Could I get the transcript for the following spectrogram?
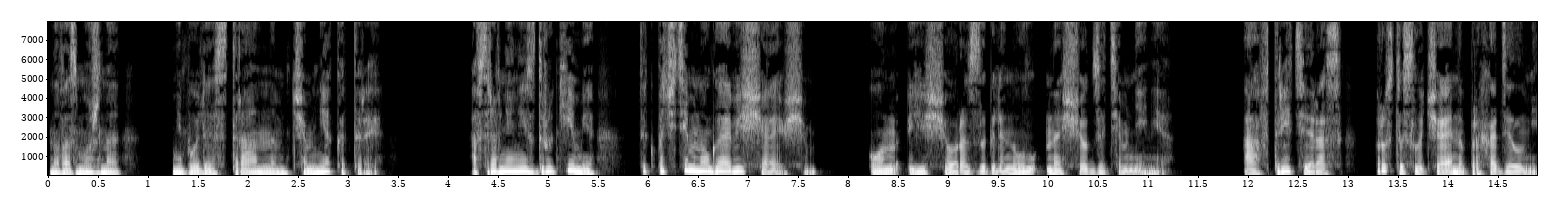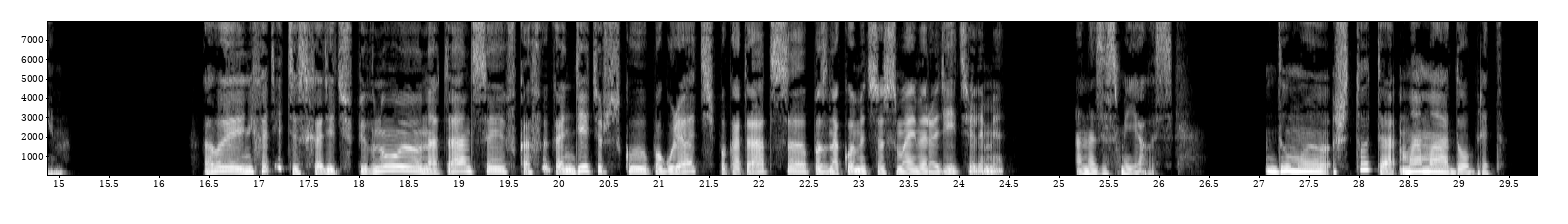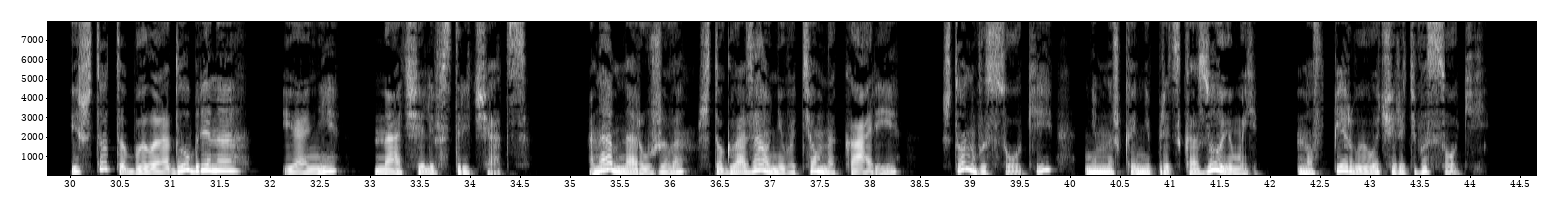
но, возможно, не более странным, чем некоторые, а в сравнении с другими так почти многообещающим. Он еще раз заглянул насчет затемнения. А в третий раз просто случайно проходил мимо. «А вы не хотите сходить в пивную, на танцы, в кафе-кондитерскую, погулять, покататься, познакомиться с моими родителями?» Она засмеялась. «Думаю, что-то мама одобрит». И что-то было одобрено, и они начали встречаться. Она обнаружила, что глаза у него темно-карие, что он высокий, немножко непредсказуемый, но в первую очередь высокий.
